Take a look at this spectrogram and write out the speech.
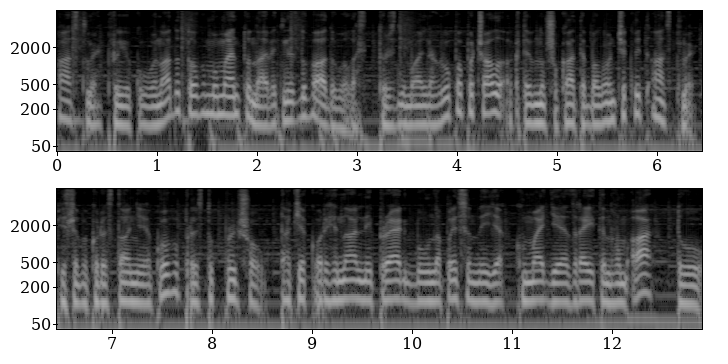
астми, про яку вона до того моменту навіть не здогадувалась. Тож знімальна група почала активно шукати балончик від астми, після використання якого приступ пройшов. Так як оригінальний проект був написаний як комедія з рейтингом R, то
